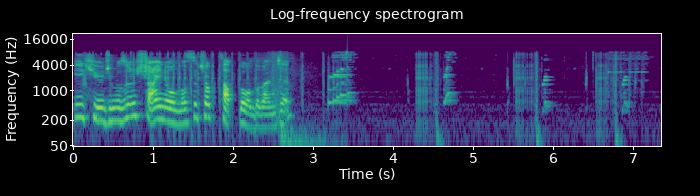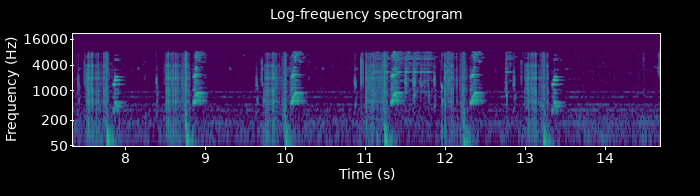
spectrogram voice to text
İlk Huge'umuzun Shiny olması çok tatlı oldu bence. Şu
